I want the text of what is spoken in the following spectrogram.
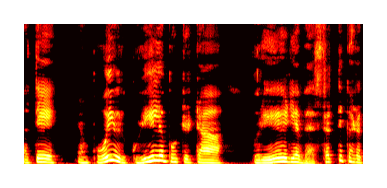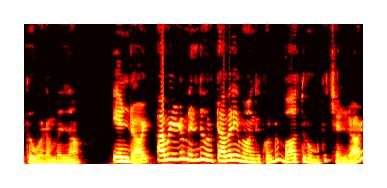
அத்தே நான் போய் ஒரு குழியில போட்டுட்டா ஒரேடியா விஷத்து கிடக்கு உடம்பெல்லாம் என்றாள். அவளிடமிருந்து ஒரு டவலை வாங்கி கொண்டு பாத்ரூமுக்கு சென்றாள்.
